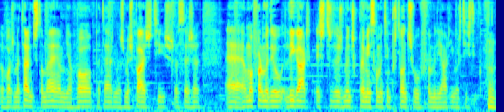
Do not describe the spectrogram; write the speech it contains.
avós maternos também, à minha avó paterna, aos meus pais, tios, ou seja, é uma forma de eu ligar estes dois mundos que para mim são muito importantes, o familiar e o artístico. Hum.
